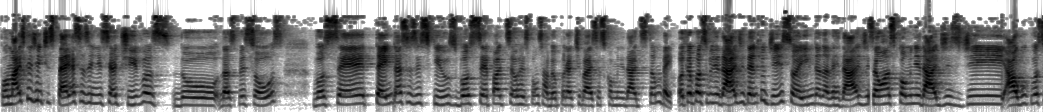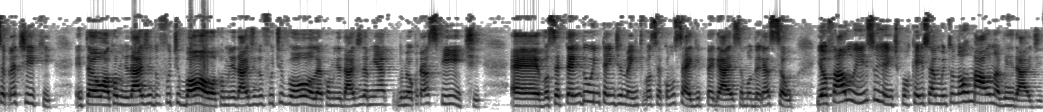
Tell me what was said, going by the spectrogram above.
Por mais que a gente espere essas iniciativas do, das pessoas, você tem dessas skills, você pode ser o responsável por ativar essas comunidades também. Outra possibilidade dentro disso ainda, na verdade, são as comunidades de algo que você pratique. Então, a comunidade do futebol, a comunidade do futebol, a comunidade da minha, do meu crossfit. É, você tendo o entendimento, você consegue pegar essa moderação. E eu falo isso, gente, porque isso é muito normal, na verdade.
